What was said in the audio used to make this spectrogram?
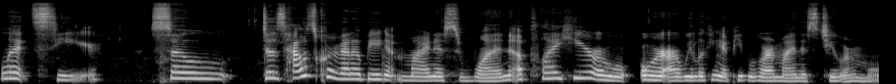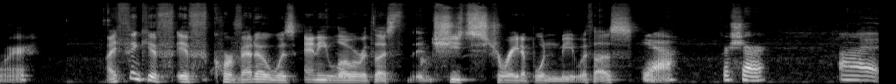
Let's see. So, does House Corvetto being at minus one apply here, or or are we looking at people who are minus two or more? I think if if Corvetto was any lower with us, she straight up wouldn't meet with us. Yeah, for sure. Uh,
